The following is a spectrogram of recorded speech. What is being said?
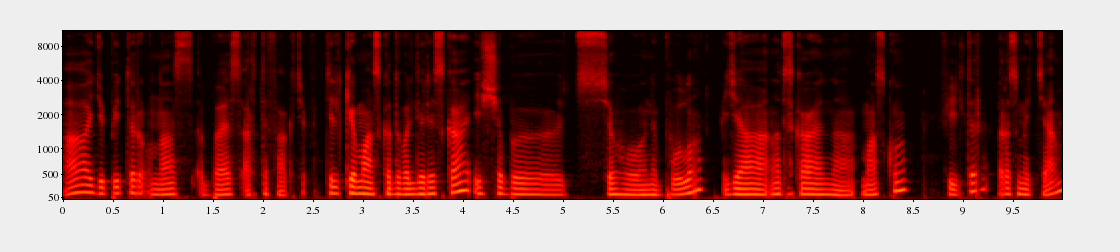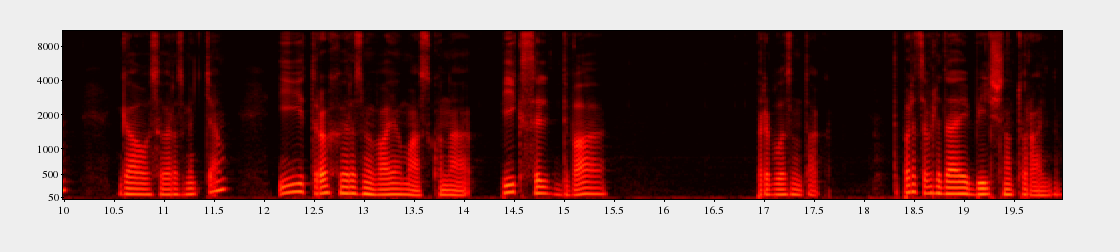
а Юпітер у нас без артефактів. Тільки маска доволі різка, і щоб цього не було, я натискаю на маску, фільтр, розмиття гаусове розмиття і трохи розмиваю маску на піксель 2, приблизно так. Тепер це виглядає більш натурально.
